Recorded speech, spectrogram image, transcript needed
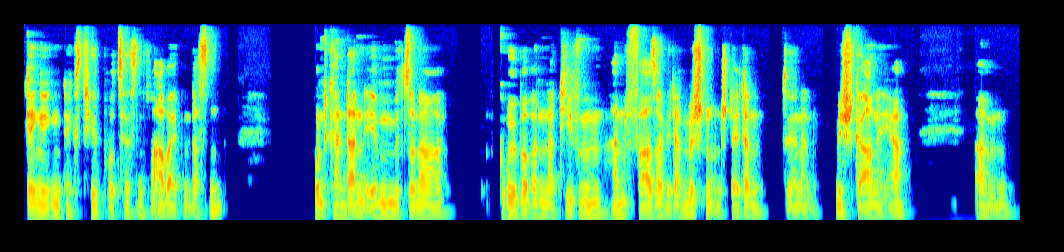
gängigen Textilprozessen verarbeiten lassen und kann dann eben mit so einer gröberen nativen Handfaser wieder mischen und stellt dann, dann Mischgarne her. Ähm,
